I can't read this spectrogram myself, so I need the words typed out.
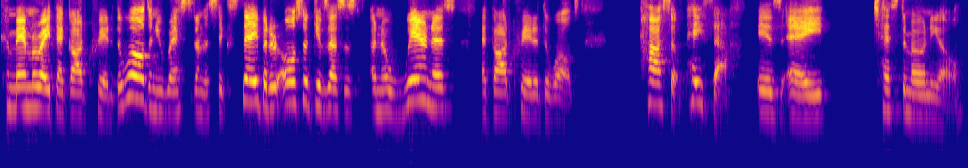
commemorate that god created the world and he rested on the sixth day but it also gives us an awareness that god created the world. Pasach, pesach is a testimonial.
